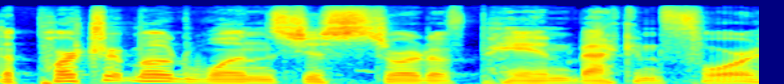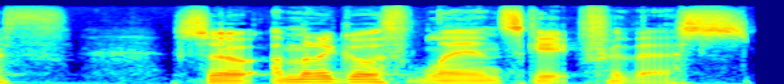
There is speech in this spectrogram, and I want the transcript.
The portrait mode ones just sort of pan back and forth. So I'm going to go with landscape for this.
